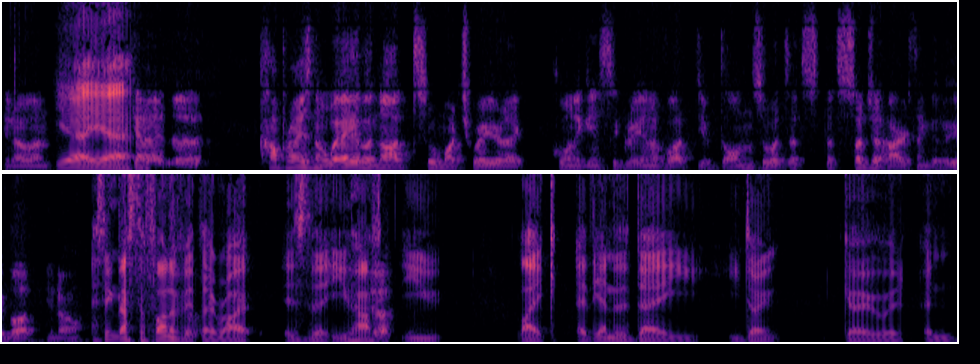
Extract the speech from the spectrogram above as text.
you know, and yeah yeah kind of uh, compromise in a way, but not so much where you're like going against the grain of what you've done. So it's it's, it's such a hard thing to do, but you know, i think that's the fun of it though right is that you have Yeah. you like at the end of the day you don't go and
